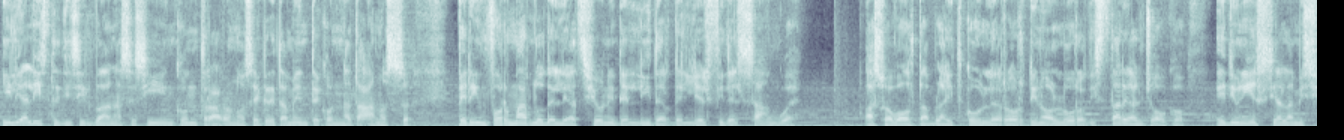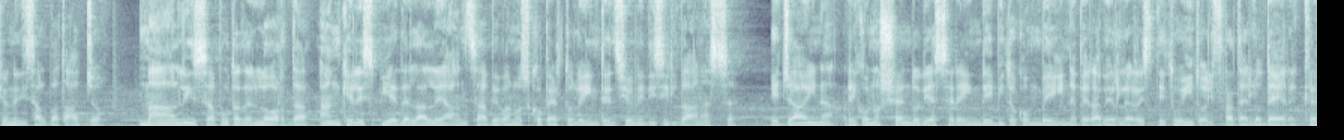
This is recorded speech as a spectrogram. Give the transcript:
i lealisti di Sylvanas si incontrarono segretamente con Nathanos per informarlo delle azioni del leader degli Elfi del Sangue. A sua volta Blightcaller ordinò loro di stare al gioco e di unirsi alla missione di salvataggio. Ma all'insaputa dell'Orda anche le spie dell'Alleanza avevano scoperto le intenzioni di Sylvanas e Jaina, riconoscendo di essere in debito con Bane per averle restituito il fratello Derek,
